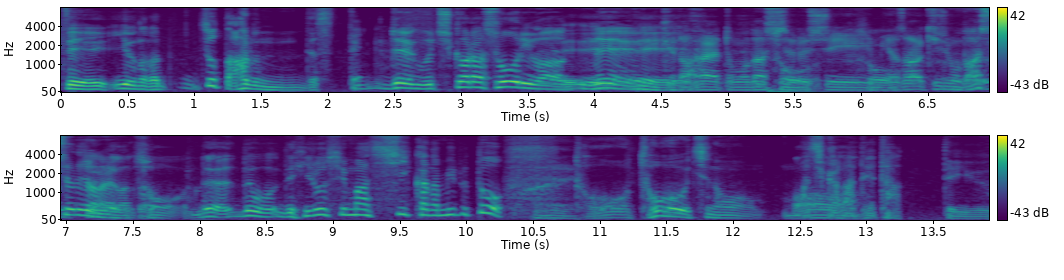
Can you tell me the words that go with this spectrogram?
ていうのがちょっとあるんですって。で、うちから総理はね、えー、池田隼人も出してるし、宮沢記事も出してるじゃないかと。そう。ででもで広島市から見ると、はい、とうとううちの町から出た。っていう、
